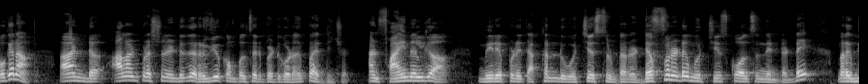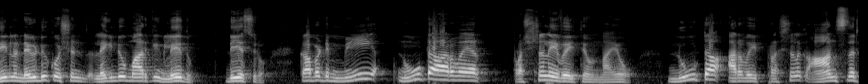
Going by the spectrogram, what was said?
ఓకేనా? అండ్ అలాంటి ప్రశ్న ఏంటంటే రివ్యూ కంపల్సరీ పెట్టుకోవడానికి ప్రయత్నించండి. అండ్ ఫైనల్గా మీరు ఎప్పుడైతే అక్కడ నుండి వచ్చేస్తుంటారో డెఫినెట్గా మీరు చేసుకోవాల్సింది ఏంటంటే మనకి దీంట్లో నెగిటివ్ క్వశ్చన్ నెగిటివ్ మార్కింగ్ లేదు డిఎస్సిలో. కాబట్టి మీ నూట అరవై ఆరు ప్రశ్నలు ఏవైతే ఉన్నాయో నూట అరవై ప్రశ్నలకు ఆన్సర్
